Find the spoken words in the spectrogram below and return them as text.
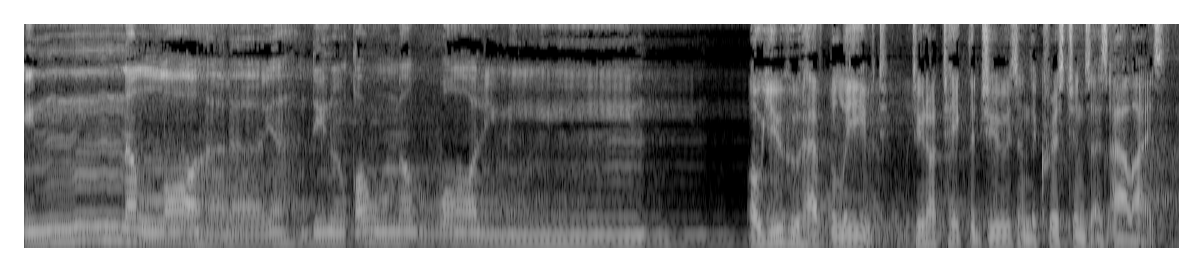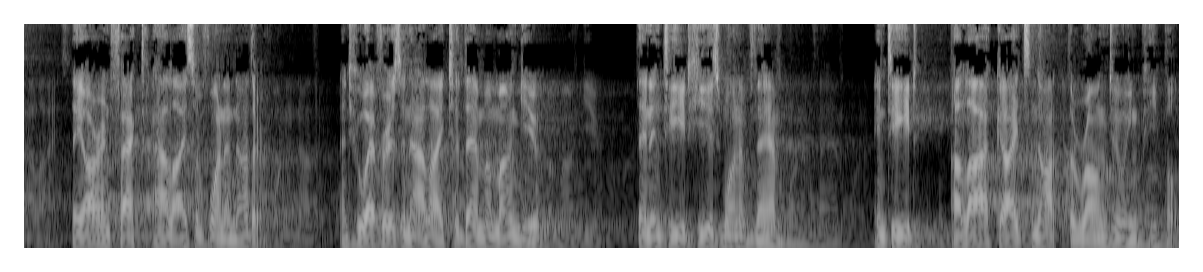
ان الله لا يهدي القوم الظالمين O you who have believed, do not take the Jews and the Christians as allies. They are in fact allies of one another. And whoever is an ally to them among you, then indeed he is one of them. Indeed, Allah guides not the wrongdoing people.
